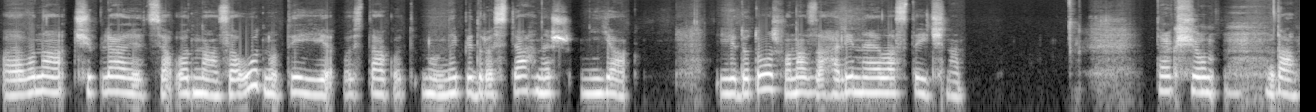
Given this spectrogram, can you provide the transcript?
Вона чіпляється одна за одну, ти її ось так от ну, не підрозтягнеш ніяк. І до того ж, вона взагалі не еластична. Так що, да,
